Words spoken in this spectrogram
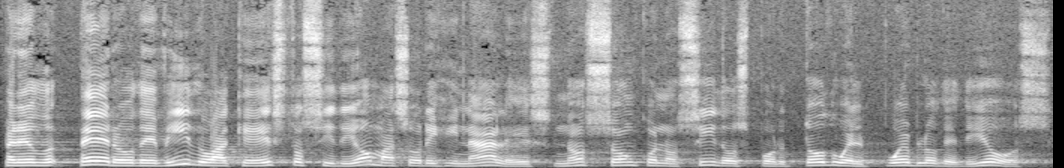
Pero, debido a que estos idiomas originales no son conocidos por todo el pueblo de Dios,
